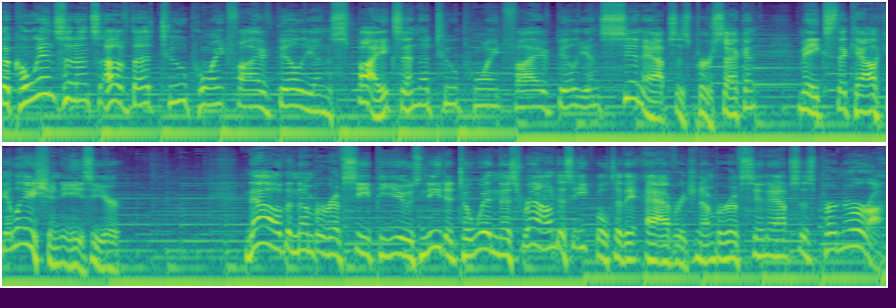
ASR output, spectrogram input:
The coincidence of the 2.5 billion spikes and the 2.5 billion synapses per second makes the calculation easier. Now the number of CPUs needed to win this round is equal to the average number of synapses per neuron.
